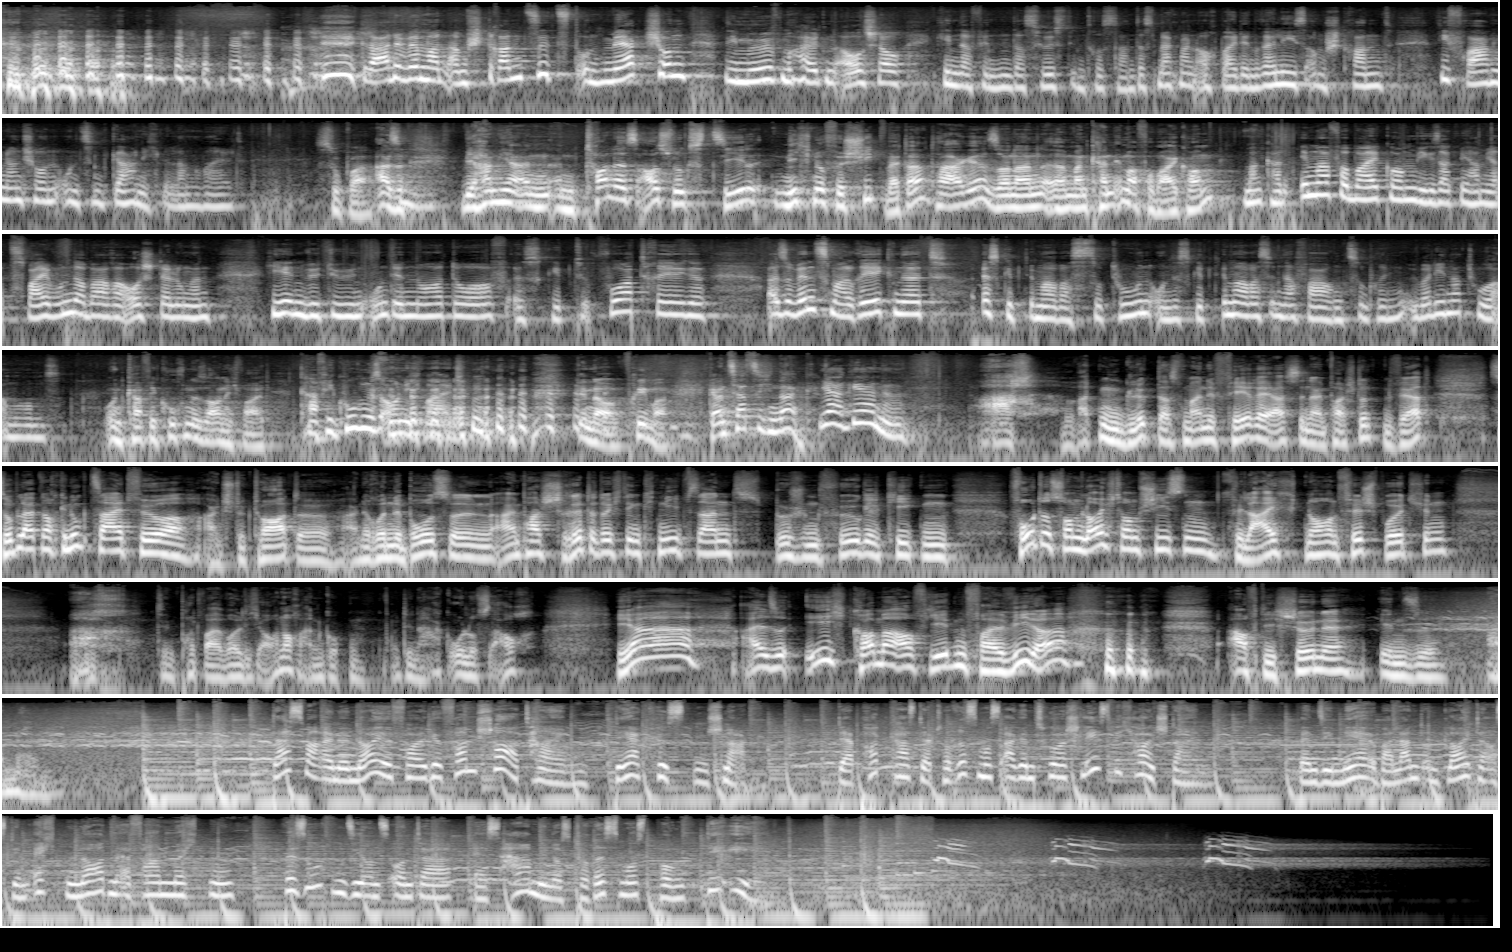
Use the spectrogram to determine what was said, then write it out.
Gerade wenn man am Strand sitzt und merkt schon, die Möwen halten Ausschau. Kinder finden das höchst interessant. Das merkt man auch bei den Rallyes am Strand. Die fragen dann schon und sind gar nicht gelangweilt. Super. Also wir haben hier ein, ein tolles Ausflugsziel, nicht nur für Schiedwettertage, sondern äh, man kann immer vorbeikommen. Man kann immer vorbeikommen. Wie gesagt, wir haben ja zwei wunderbare Ausstellungen hier in Wüdün und in Norddorf. Es gibt Vorträge. Also wenn es mal regnet, es gibt immer was zu tun und es gibt immer was in Erfahrung zu bringen über die Natur am Rums. Und Kaffeekuchen ist auch nicht weit. Kaffeekuchen ist auch nicht weit. genau, prima. Ganz herzlichen Dank. ja, gerne. Ach, was ein Glück, dass meine Fähre erst in ein paar Stunden fährt. So bleibt noch genug Zeit für ein Stück Torte, eine Runde Boseln, ein paar Schritte durch den Kniepsand, bisschen Vögel kicken, Fotos vom Leuchtturm schießen, vielleicht noch ein Fischbrötchen. Ach, den Pottwal wollte ich auch noch angucken und den Hag Olufs auch. Ja, also ich komme auf jeden Fall wieder auf die schöne Insel Amrum. Das war eine neue Folge von Shortime, der Küstenschnack. Der Podcast der Tourismusagentur Schleswig-Holstein. Wenn Sie mehr über Land und Leute aus dem echten Norden erfahren möchten, besuchen Sie uns unter sh-tourismus.de.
